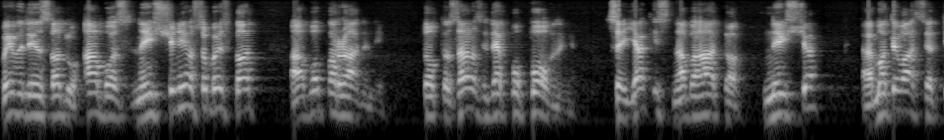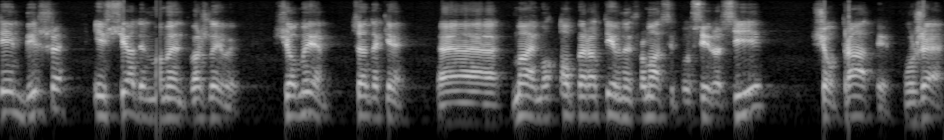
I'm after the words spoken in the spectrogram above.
виведені з ладу або знищені особовий склад, або поранені. Тобто зараз йде поповнення. Це якість набагато нижча, е, мотивація тим більше. І ще один момент важливий: що ми все таки е, маємо оперативну інформацію по всій Росії, що втрати вже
